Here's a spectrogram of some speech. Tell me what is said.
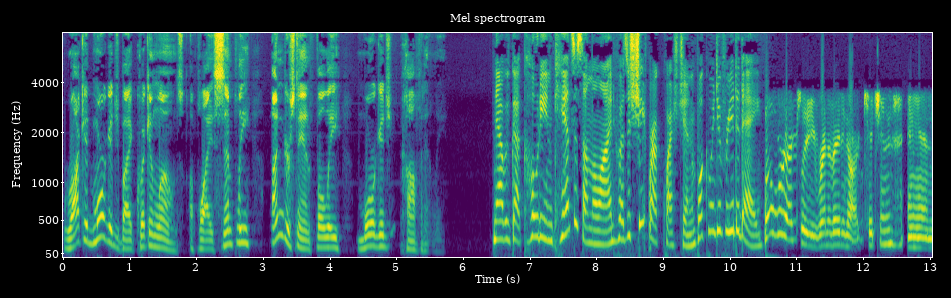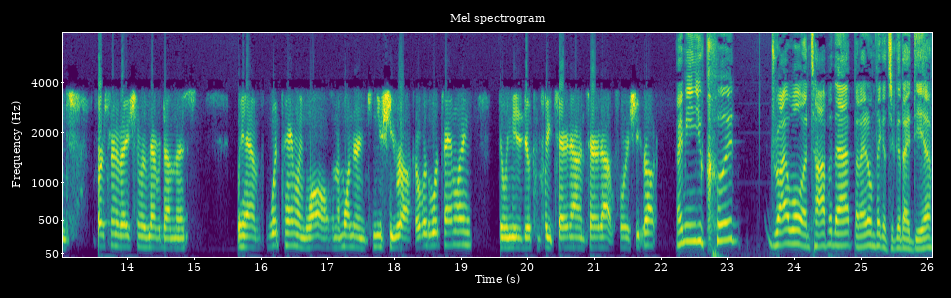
Rocket Mortgage by Quicken Loans. Apply simply, understand fully, mortgage confidently. Now we've got Cody in Kansas on the line who has a sheetrock question. What can we do for you today? Well, we're actually renovating our kitchen, and first renovation, we've never done this. We have wood paneling walls, and I'm wondering, can you sheetrock over the wood paneling? Do we need to do a complete tear down and tear it out before we sheetrock? I mean, you could drywall on top of that, but I don't think it's a good idea.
